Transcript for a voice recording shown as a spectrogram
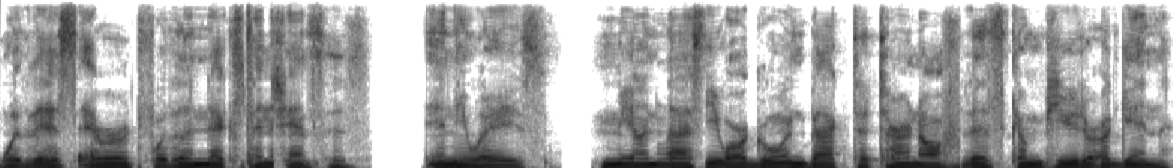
with this error for the next 10 chances. Anyways, me and Lassie are going back to turn off this computer again.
